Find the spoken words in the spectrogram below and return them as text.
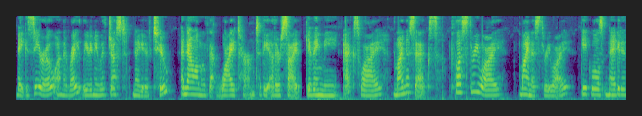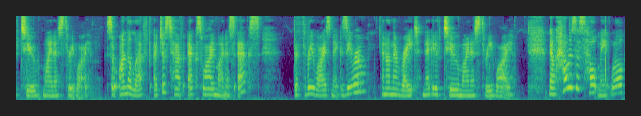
make 0 on the right, leaving me with just negative 2. And now I'll move that y term to the other side, giving me xy minus x plus 3y minus 3y equals negative 2 minus 3y. So on the left, I just have xy minus x. The 3y's make 0. And on the right, negative 2 minus 3y. Now, how does this help me? Well,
